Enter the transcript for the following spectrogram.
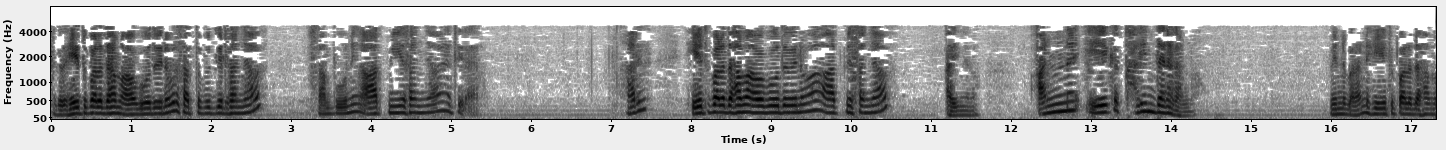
මොකද හේතුඵල ධම අවබෝධ වෙනකොට සත්පුද්ගල සංඥාව සම්පූර්ණයෙන් ආත්මීය සංඥාව නැතිලා යනවා. හරිද හේතුඵල ධම අවබෝධ වෙනවා ආත්ම සංඥාව අයින් වෙනවා. අන්න ඒක කලින් දැනගන්නවා. මෙන්න බලන්න හේතුඵල ධම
